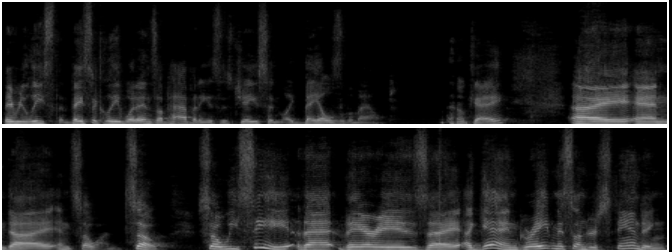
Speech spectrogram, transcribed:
they released them. Basically, what ends up happening is this Jason like bails them out. Okay. Uh, and, uh, and so on. So, so we see that there is, a, again, great misunderstanding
